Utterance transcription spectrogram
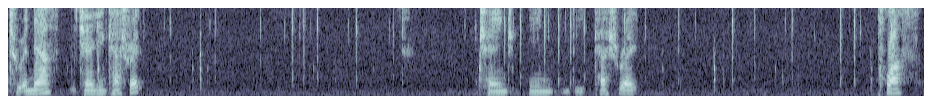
to announce the change in cash rate change in the cash rate plus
